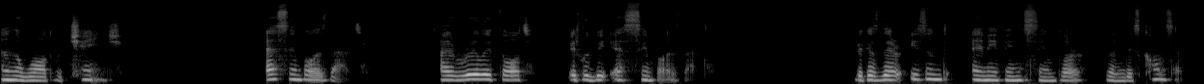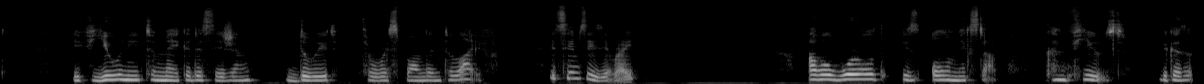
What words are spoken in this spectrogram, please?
and the world would change. As simple as that. I really thought it would be as simple as that. Because there isn't anything simpler than this concept. If you need to make a decision, do it through responding to life. It seems easy, right? Our world is all mixed up, confused, because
